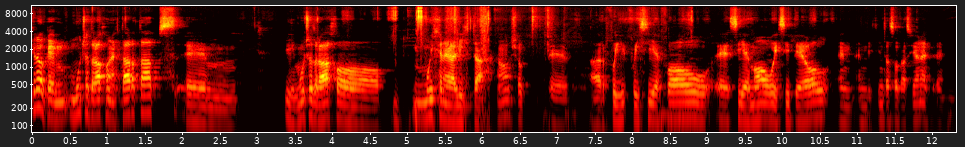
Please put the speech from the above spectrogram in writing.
creo que mucho trabajo en startups eh, y mucho trabajo muy generalista. ¿no? Yo, eh, a ver, fui, fui CFO, eh, CMO y CTO en, en distintas ocasiones, en,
